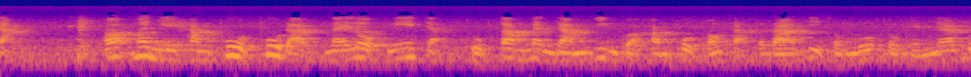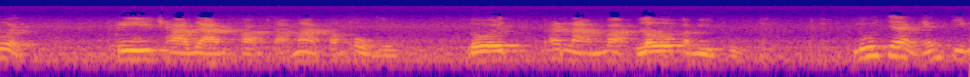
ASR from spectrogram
จังเพราะไม่มีคำพูดผู้ใดในโลกนี้จะถูกต้องแม่นยำยิ่งกว่าคำพูดของศาสดาที่ทรงรู้ทรงเห็นแล้วด้วยปรีชาญาณความสามารถของพระองค์เองโดยพระนามว่าโลกมีถูก รู้แจ้งเห็นจริง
